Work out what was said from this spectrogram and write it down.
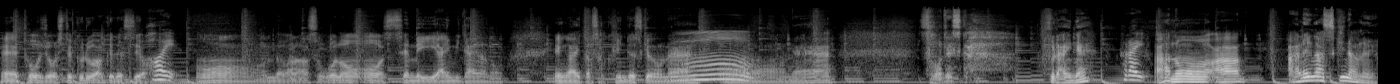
えー登場してくるわけですよ。はい、うん。だからそこのおせめぎ合いみたいなのを描いた作品ですけどね。ん。うん。ね。そうですか。フライね。フライ、あのーああれが好きなのよ。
